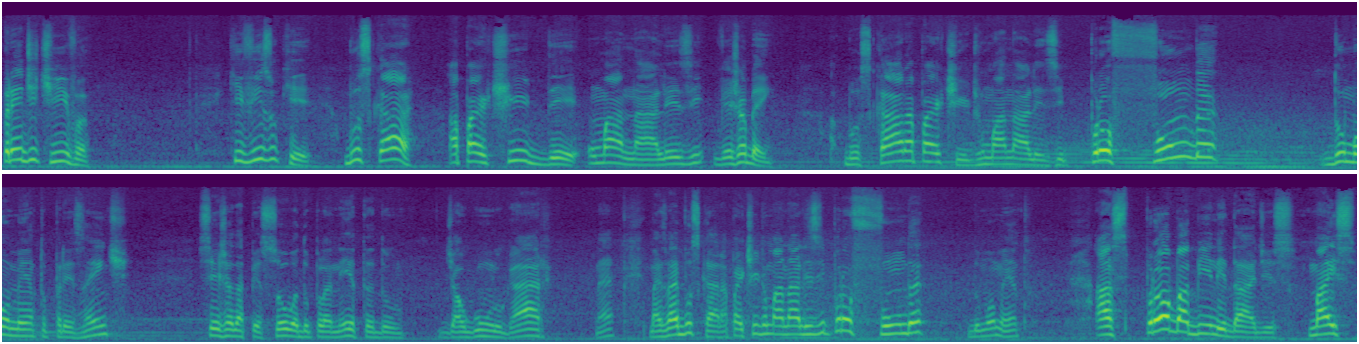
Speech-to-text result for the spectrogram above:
preditiva, que visa o quê? Buscar a partir de uma análise, veja bem, buscar a partir de uma análise profunda do momento presente, seja da pessoa, do planeta, do, de algum lugar, né? mas vai buscar, a partir de uma análise profunda do momento, as probabilidades mais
